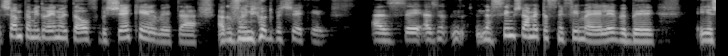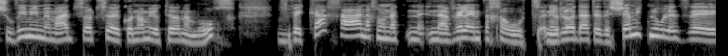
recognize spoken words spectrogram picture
שם תמיד ראינו את העוף בשקל ואת העגבניות בשקל. אז, אז נשים שם את הסניפים האלה וביישובים עם ממד סוציו-אקונומי יותר נמוך, וככה אנחנו נהווה להם תחרות. אני עוד לא יודעת איזה שם ייתנו לזה,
